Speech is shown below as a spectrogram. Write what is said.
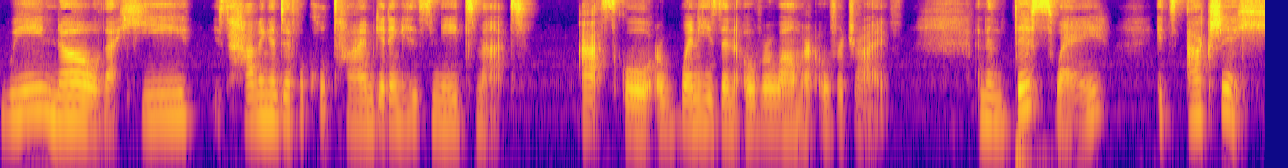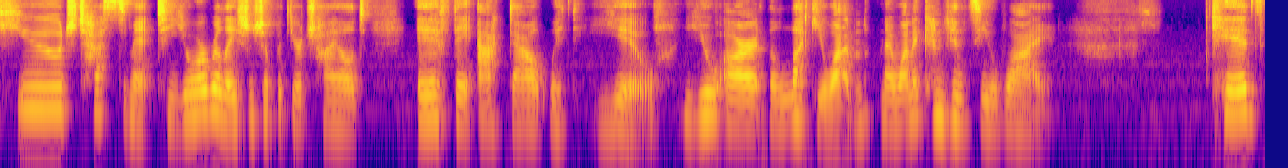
we know that he is having a difficult time getting his needs met at school or when he's in overwhelm or overdrive. And in this way, it's actually a huge testament to your relationship with your child if they act out with you. You are the lucky one, and I want to convince you why. Kids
